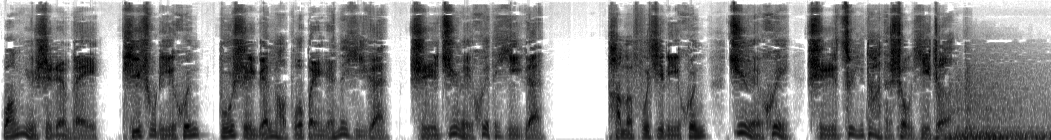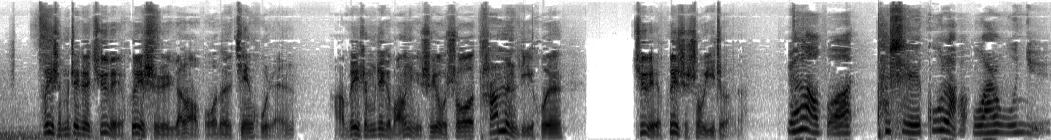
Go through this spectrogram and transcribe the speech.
王女士认为，提出离婚不是袁老伯本人的意愿，是居委会的意愿。他们夫妻离婚，居委会是最大的受益者。为什么这个居委会是袁老伯的监护人？啊，为什么这个王女士又说他们离婚，居委会是受益者呢？袁老伯他是孤老无儿无女，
